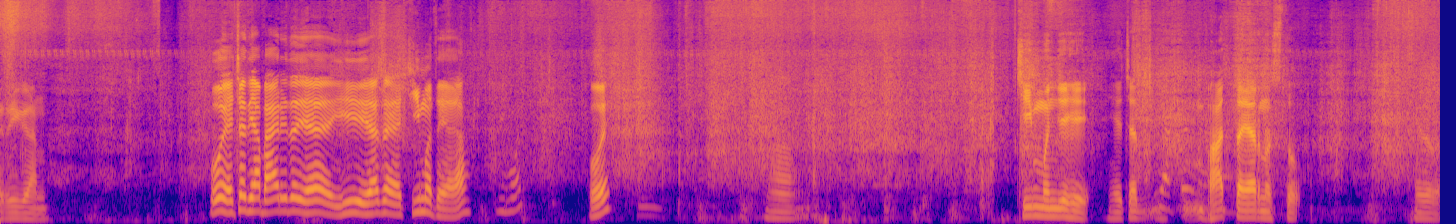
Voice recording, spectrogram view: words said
रिगान. हो ह्याच्यात या बाहेर येतं हे- ही ह्याचा चिमच आहे या होय? हां. चीम म्हणजे हे ह्याच्यात भात तयार नसतो. हे बघा.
